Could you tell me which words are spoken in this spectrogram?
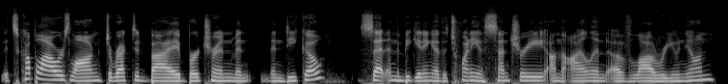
It's a couple hours long, directed by Bertrand Mandico, set in the beginning of the 20th century on the island of La Réunion.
